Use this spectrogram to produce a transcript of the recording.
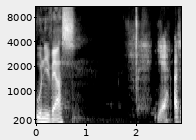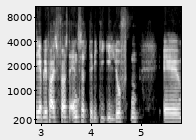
univers? Ja, altså jeg blev faktisk først ansat, da det gik i luften. Øhm,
